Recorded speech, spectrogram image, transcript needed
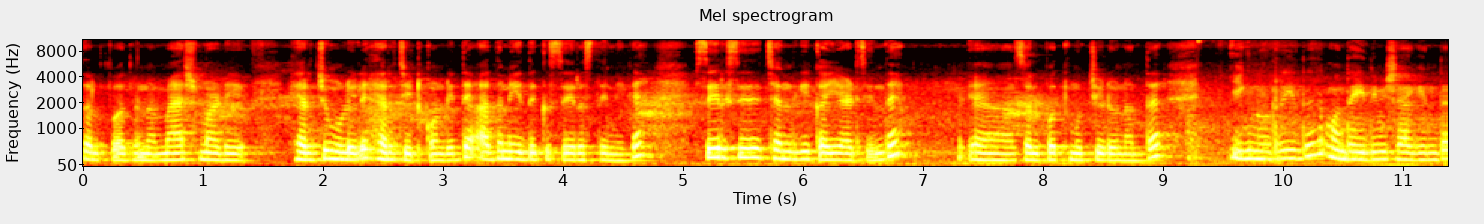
ಸ್ವಲ್ಪ ಅದನ್ನು ಮ್ಯಾಶ್ ಮಾಡಿ ಹೆರ್ಜು ಮುಳಿಲಿ ಹೆರ್ಜಿ ಇಟ್ಕೊಂಡಿದ್ದೆ. ಅದನ್ನು ಇದಕ್ಕೆ ಸೇರಿಸ್ತೀನಿ ಈಗ. ಸೇರಿಸಿ ಚೆಂದಗೆ ಕೈ ಆಡಿಸಿಂದೆ ಸ್ವಲ್ಪ ಹೊತ್ತು ಮುಚ್ಚಿಡೋಣಂತ ಈಗ ನೋಡಿರಿ, ಇದು ಒಂದು ಐದು ನಿಮಿಷ ಆಗಿಂದ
